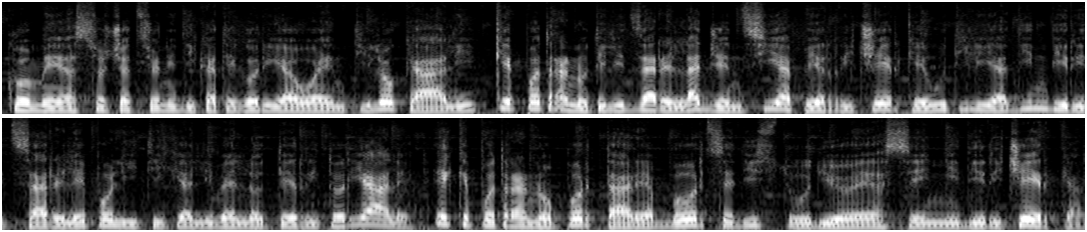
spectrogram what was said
come associazioni di categoria o enti locali, che potranno utilizzare l'Agenzia per ricerche utili ad indirizzare le politiche a livello territoriale e che potranno portare a borse di studio e assegni di ricerca.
